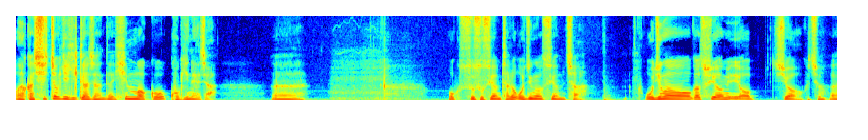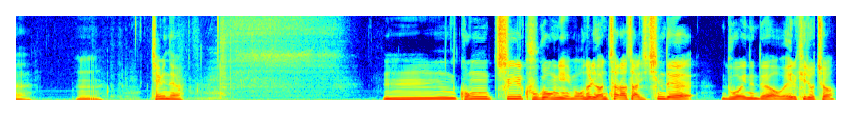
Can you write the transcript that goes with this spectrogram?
어, 약간 시적이기까지 한데? 힘 먹고 고기 내자. 에. 옥수수 수염차를 오징어 수염차. 오징어가 수염이 없죠. 그쵸? 예. 음. 재밌네요. 음, 0790님, 오늘 연차라서 아직 침대에 누워 있는데요. 왜 이렇게 좋죠?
